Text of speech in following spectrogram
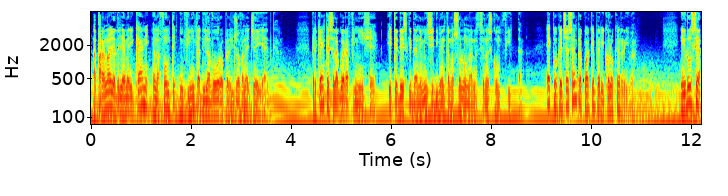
La paranoia degli americani è una fonte infinita di lavoro per il giovane J. Edgar perché anche se la guerra finisce e i tedeschi da nemici diventano solo una nazione sconfitta, ecco che c'è sempre qualche pericolo che arriva. In Russia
